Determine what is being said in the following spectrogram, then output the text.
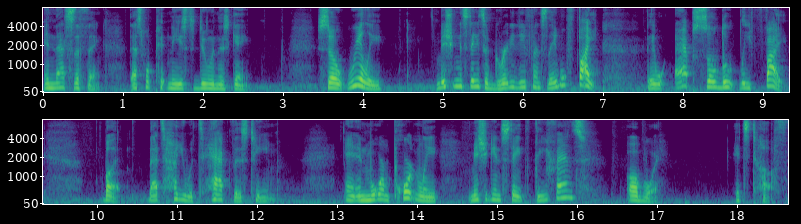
And that's the thing. That's what Pitt needs to do in this game. So, really, Michigan State's a gritty defense. They will fight. They will absolutely fight. But that's how you attack this team. And more importantly, Michigan State's defense, oh boy, it's tough.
